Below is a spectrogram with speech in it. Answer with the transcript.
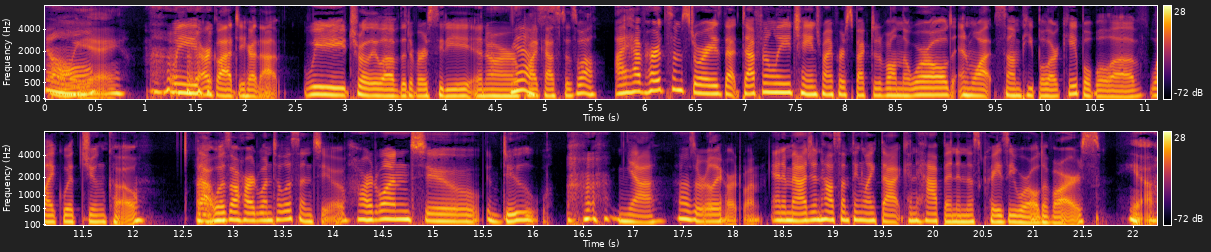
Oh, Aw. yay. we are glad to hear that. We truly love the diversity in our Yes. podcast as well. I have heard some stories that definitely change my perspective on the world and what some people are capable of, like with Junko. That Oh. was a hard one to listen to. Hard one to do. Yeah. That was a really hard one. And imagine how something like that can happen in this crazy world of ours. Yeah.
